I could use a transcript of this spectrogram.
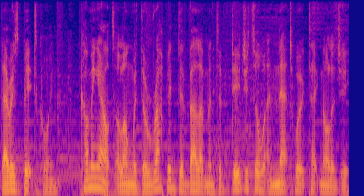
there is Bitcoin, coming out along with the rapid development of digital and network technology.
